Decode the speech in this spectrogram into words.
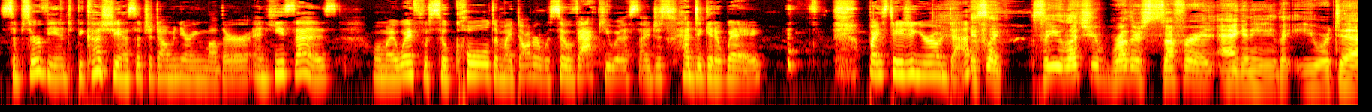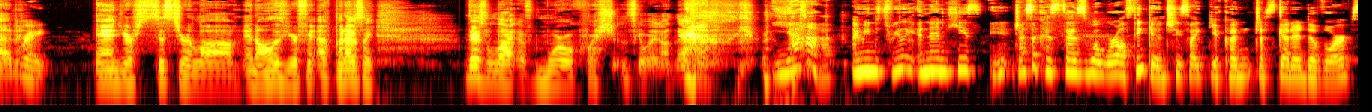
subservient because she has such a domineering mother. And he says, "Well, my wife was so cold and my daughter was so vacuous, I just had to get away by staging your own death." It's like, so you let your brother suffer in agony that you were dead, right. And your sister in law, and all of your. Fa- uh, but I was like, there's a lot of moral questions going on there. Yeah, I mean it's really. And then he's he, Jessica says what we're all thinking. She's like, "You couldn't just get a divorce,"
